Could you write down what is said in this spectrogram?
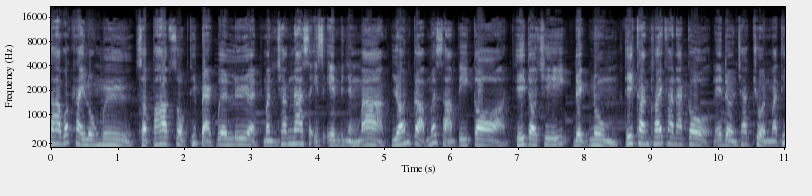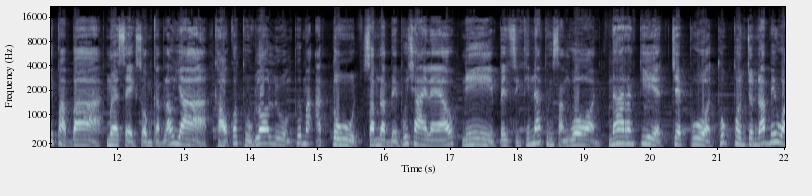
ทราบว่าใครลงมือ สภาพศพที่แปลกเปื้อนเลือด มันช่างน่าสะอิดสะเอ็นเป็นอย่างมาก ย้อนกลับเมื่อ 3 ปีก่อน ฮิโตชิ เด็กหนุ่ม ที่คลั่งคล้ายคานาโกะได้เดินชักชวนมาที่ผับบาร์เมื่อเสกสมกับเหล้ายา เขาก็ถูกล่อลวงเพื่อมาอัดตูดสำหรับเด็กผู้ชายแล้ว นี่เป็นสิ่งที่น่าพึงสังวร น่ารังเกียจ เจ็บปวด ทุกทนจนรับไม่ไหว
